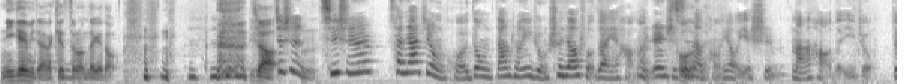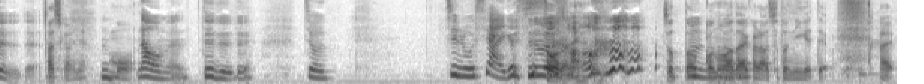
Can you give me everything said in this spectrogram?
逃げみたいな結論だけど，じゃあ就是其实参加这种活动当成一种社交手段也好嘛，认识新的朋友也是蛮好的一种。对对对，確かにね。もう那我们对对对，就进入下一个新闻好。ちょっとこの話題からちょっと逃げて、はい。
